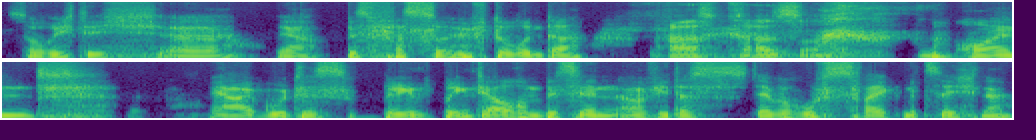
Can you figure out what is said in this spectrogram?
So richtig, äh, ja, bis fast zur Hüfte runter. Ach, krass. Und ja, gut, es bringt, bringt ja auch ein bisschen irgendwie das, der Berufszweig mit sich, ne?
